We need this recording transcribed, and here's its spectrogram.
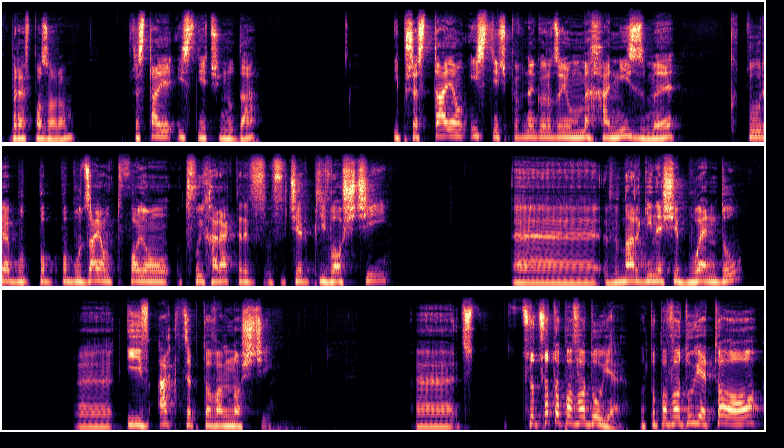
wbrew pozorom. Przestaje istnieć nuda i przestają istnieć pewnego rodzaju mechanizmy, które po pobudzają twoją, twój charakter w, w cierpliwości, e, w marginesie błędu e, i w akceptowalności. E, co, co to powoduje? No to powoduje to,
